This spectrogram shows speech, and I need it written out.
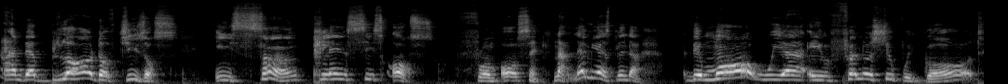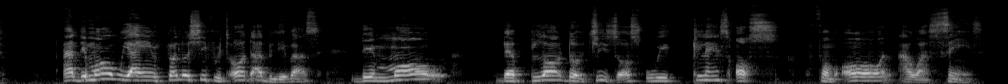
and the blood of Jesus, his son, cleanses us from all sin. Now, let me explain that. The more we are in fellowship with God, and the more we are in fellowship with other believers, the more the blood of Jesus will cleanse us from all our sins.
